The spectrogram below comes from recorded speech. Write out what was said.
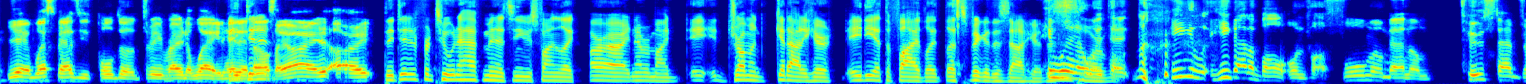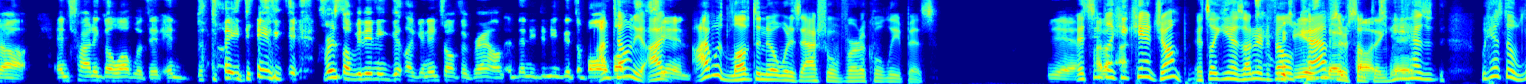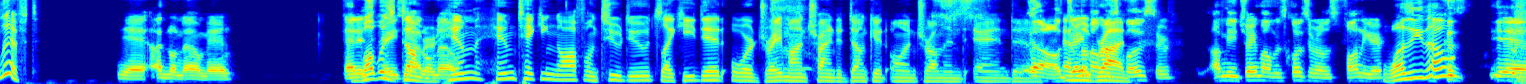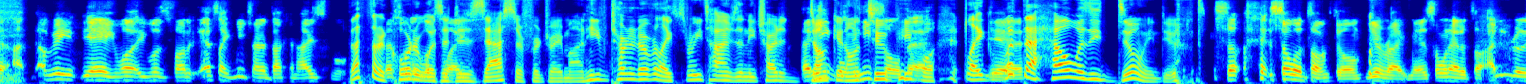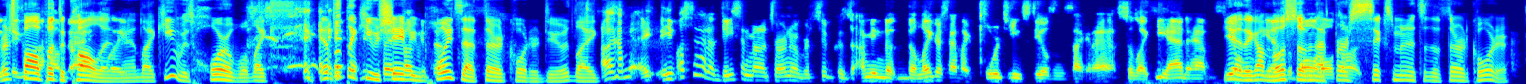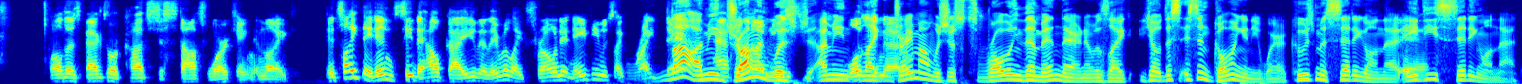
Yeah, Wes Matthews pulled the three right away and They hit it. did And I it- was like, all right, all right. They did it for two and a half minutes, and he was finally like, "All right, never mind. A- A- Drummond, get out of here. AD at the five. Let, let's figure this out here. He This is went out with horrible." He he got a ball on a full momentum, two step drop, and try to go up with it. And the play David first off, he didn't even get like an inch off the ground, and then he didn't even get the ball. I'm telling you, I. I would love to know what his actual vertical leap is. Yeah, It seems like he can't jump. It's like he has underdeveloped he calves no or something. touch, he has He has no lift. Yeah, I don't know, man. That is what was crazy. Dumber, him him taking off on two dudes like he did, or Draymond trying to dunk it on Drummond and uh, Oh, and Draymond was LeBron? closer. I mean, Draymond was closer. It was funnier. Was he though? Because yeah, I, I mean, yeah, he was. He was funny. That's like me trying to dunk in high school. That third That's quarter was a like. disaster for Draymond. He turned it over like three times and he tried to uh, he- dunk it on two sold that. people. Like, Yeah. what the hell was he doing, dude? So someone talked to him. You're right, man. Someone had to talk. I didn't really. Rich Paul put the call in, man. Like, he was horrible. Like, it looked like he was shaving points that third quarter, dude. Like, I, I mean, he must have had a decent amount of turnovers too, because I mean, the, the Lakers had like 14 steals in the second half, so like he had to have. yeah, they got most the of them that first time. six minutes of the third quarter. All those backdoor cuts just stopped working, and like it's like they didn't see the help guy either. They were like throwing it, and AD was like right there. No, I mean Drummond was. I mean, like. Draymond was just throwing them in there, and it was like, yo, this isn't going anywhere. Kuzma's sitting on that. Yeah. AD's sitting on that.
